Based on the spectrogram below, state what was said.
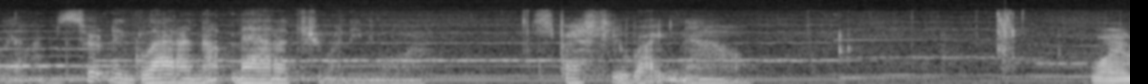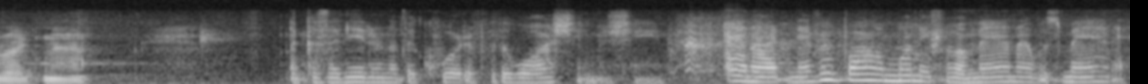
Well, I'm certainly glad I'm not mad at you anymore. Especially right now. Why right now? Because I need another quarter for the washing machine. And I'd never borrow money from a man I was mad at.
